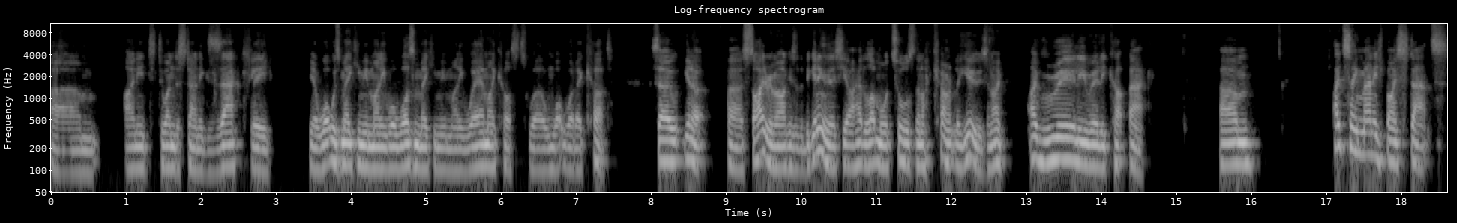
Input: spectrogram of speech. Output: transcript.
Um, I need to understand exactly, you know, what was making me money, what wasn't making me money, where my costs were, and what would I cut. So, you know, uh, side remark is at the beginning of this year, I had a lot more tools than I currently use, and I've I've really really cut back. Um, I'd say ManageByStats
